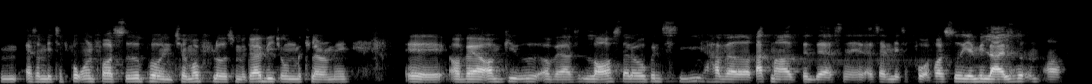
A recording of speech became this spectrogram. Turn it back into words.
mm, altså metaforen for at sidde på en tømmerflod, som jeg gør i videoen med Clara May, øh, og være omgivet og være lost at open sea, har været ret meget den der, sådan, altså en metafor for at sidde hjemme i lejligheden og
